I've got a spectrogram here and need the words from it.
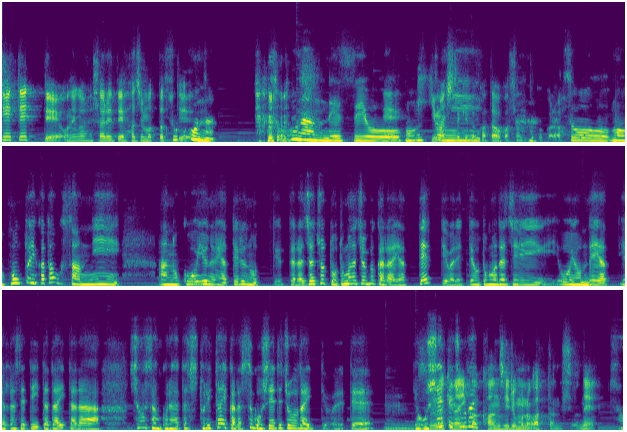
えてってお願いされて始まったって、そうな、そうなんですよ。ね、本当に。聞きましたけど、片岡さんとかから。そう、もう本当に片岡さんに、あの、うんこういうのやってるのって言ったら、じゃあちょっとお友達呼ぶからやってって言われて、お友達を呼んでややらせていただいたら、翔さんこれ私撮りたいからすぐ教えてちょうだいって言われて、うんいや教えてちょうだい感じるものがあったんですよね。そ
